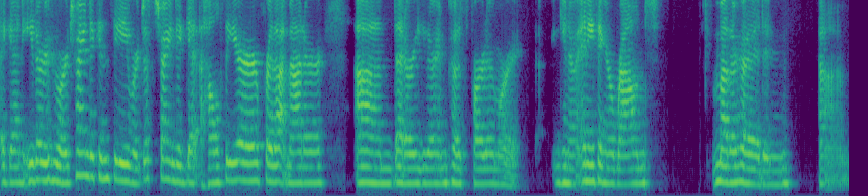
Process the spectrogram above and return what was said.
again either who are trying to conceive or just trying to get healthier for that matter um, that are either in postpartum or you know anything around motherhood and um,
